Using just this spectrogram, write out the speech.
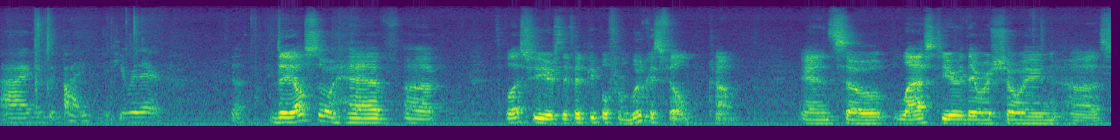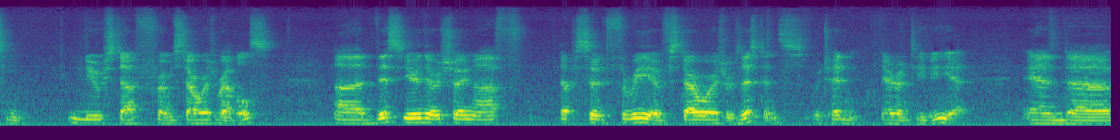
uh, you could buy if you were there. yeah. they also have, uh, the last few years, they've had people from Lucasfilm come. And so last year they were showing uh, some new stuff from Star Wars Rebels. Uh, this year they were showing off episode three of Star Wars Resistance, which hadn't aired on TV yet. And uh,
